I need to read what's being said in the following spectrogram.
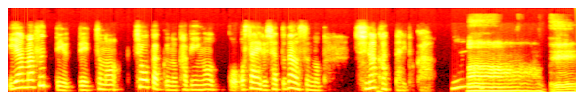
イヤマフって言って、その聴覚の過敏をこう抑える、シャットダウンするのしなかったりとか、ああ、え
